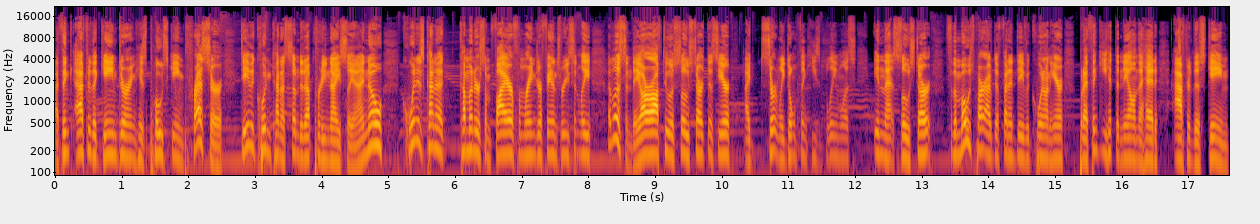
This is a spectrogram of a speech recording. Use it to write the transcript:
I think after the game during his post game presser, David Quinn kind of summed it up pretty nicely. And I know Quinn is kind of come under some fire from Ranger fans recently. And listen, they are off to a slow start this year. I certainly don't think he's blameless in that slow start. For the most part, I've defended David Quinn on here, but I think he hit the nail on the head after this game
